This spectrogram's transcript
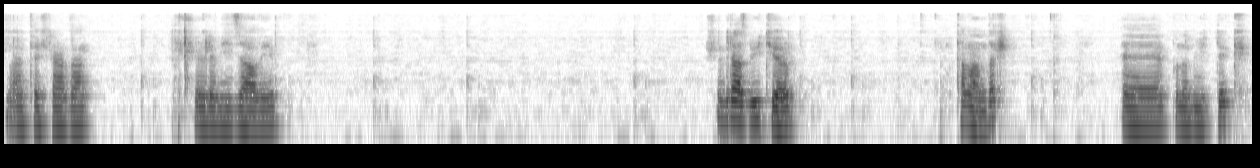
Şunları tekrardan şöyle bir hizalayayım. Şunu biraz büyütüyorum. Tamamdır. Ee, bunu büyüttük.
